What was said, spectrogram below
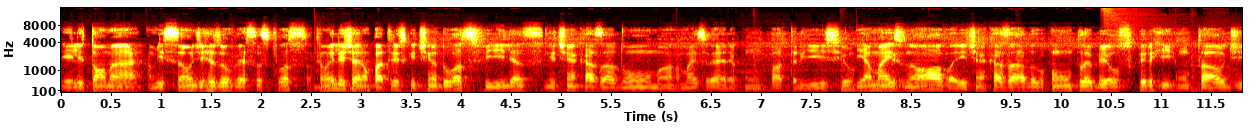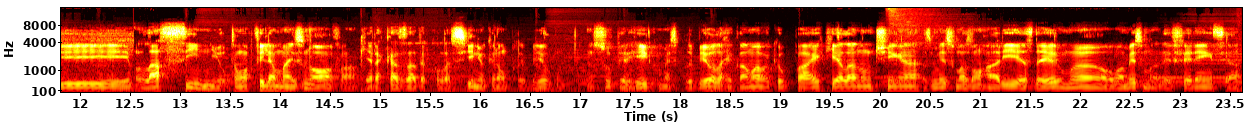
Ele toma a missão de resolver essa situação. Então ele já era um patrício que tinha duas filhas, ele tinha casado uma a mais velha com um patrício e a mais nova ele tinha casado com um plebeu super rico, um tal de Lacínio. Então a filha mais nova, que era casada com Lacínio, que era um plebeu, um super rico, mas plebeu, ela reclamava que o pai que ela não tinha as mesmas honrarias da ou a mesma deferência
